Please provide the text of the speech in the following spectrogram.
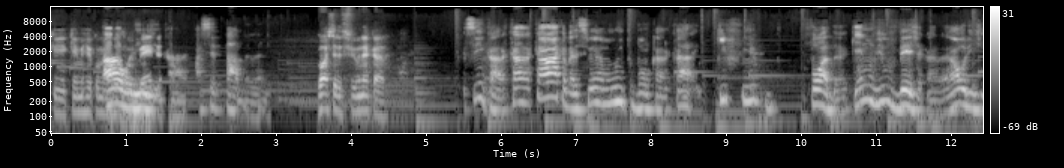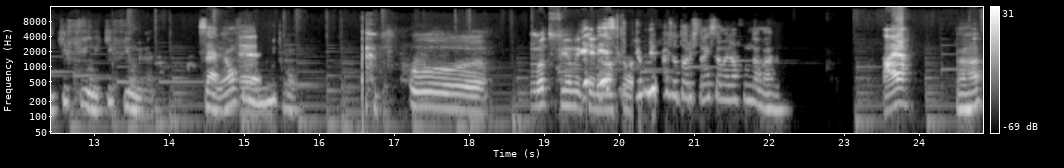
que quem me recomendou Ah, foi Origem, Bender. cara. Acertada, velho. Gosta desse filme, né, cara? Sim, cara. Ca- Caraca, velho. Esse filme é muito bom, cara. Cara, que filme foda. Quem não viu, veja, cara. A Origem. Que filme, que filme, velho. Sério, é um filme muito bom. O... Um outro filme que ele Esse lançou. filme fez Doutor Estranho ser o melhor filme da Marvel. Ah, é? Aham.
